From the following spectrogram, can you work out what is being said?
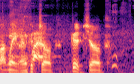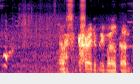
Fuck me, man. Good Wow. job. Good job. That was incredibly well done.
